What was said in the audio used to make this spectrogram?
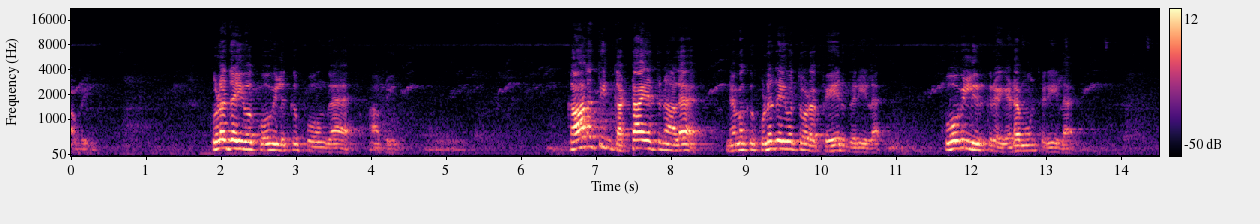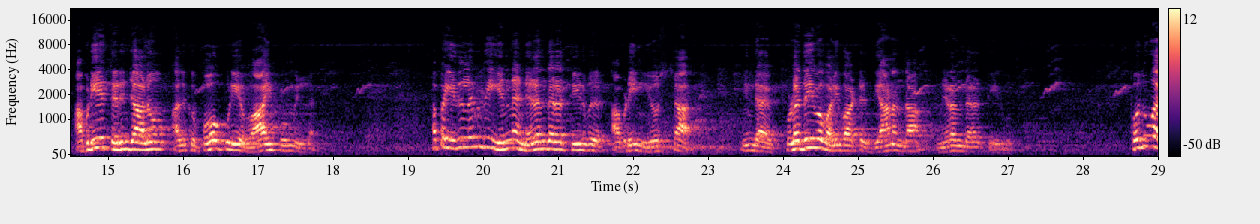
அப்படின்னு. குலதெய்வ கோவிலுக்கு போங்க அப்படின்னு. காலத்தின் கட்டாயத்தினால நமக்கு குலதெய்வத்தோட பேர் தெரியல. கோவில் இருக்கிற இடமும் தெரியல. அப்படியே தெரிஞ்சாலும் அதுக்கு போகக்கூடிய வாய்ப்பும் இல்லை. அப்ப இதுல இருந்து என்ன நிரந்தர தீர்வு அப்படின்னு யோசிச்சா இந்த குலதெய்வ வழிபாட்டு தியானம் தான் நிரந்தர தீர்வு. பொதுவா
